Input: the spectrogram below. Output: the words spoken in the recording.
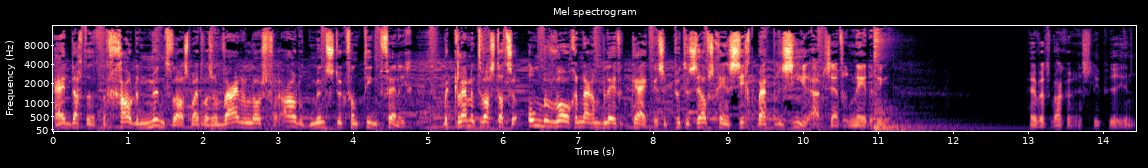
Hij dacht dat het een gouden munt was, maar het was een waardeloos verouderd muntstuk van tien pfennig. Beklemmend was dat ze onbewogen naar hem bleven kijken. Ze putten zelfs geen zichtbaar plezier uit zijn vernedering. Hij werd wakker en sliep weer in.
